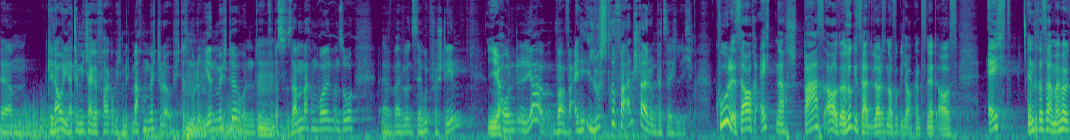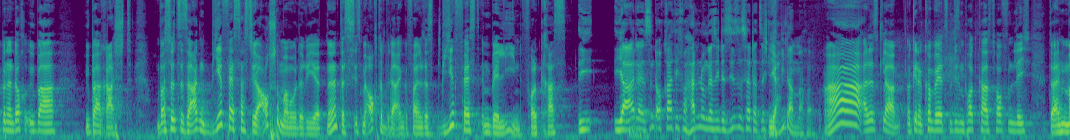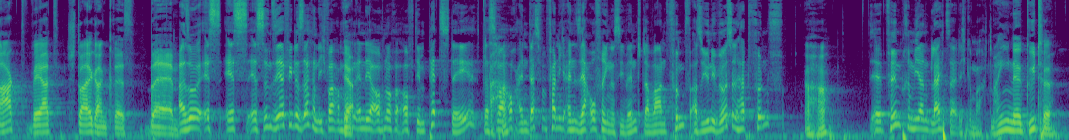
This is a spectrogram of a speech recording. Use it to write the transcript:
Ähm, genau, die hatte mich ja gefragt, ob ich mitmachen möchte oder ob ich das moderieren möchte und äh, ob wir das zusammen machen wollen und so, äh, weil wir uns sehr gut verstehen. Ja. Und äh, ja, war, war eine illustre Veranstaltung tatsächlich. Cool, es sah auch echt nach Spaß aus. Also wirklich, die Leute sahen auch wirklich auch ganz nett aus. Echt interessant. Manchmal wird man dann doch über, überrascht. Was würdest du sagen? Bierfest hast du ja auch schon mal moderiert, ne? Das ist mir auch dann wieder eingefallen. Das Bierfest in Berlin. Voll krass. Ja, da sind auch gerade die Verhandlungen, dass ich das dieses Jahr tatsächlich Ja. wieder mache. Ah, alles klar. Okay, dann können wir jetzt mit diesem Podcast hoffentlich deinen Marktwert steigern, Chris. Bam. Also es, es, es sind sehr viele Sachen. Ich war am Ja. Wochenende ja auch noch auf dem Pets Day. Das Aha. war auch ein, das fand ich ein sehr aufregendes Event. Da waren fünf, also Universal hat fünf Aha. äh, Filmpremieren gleichzeitig gemacht. Meine Güte.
